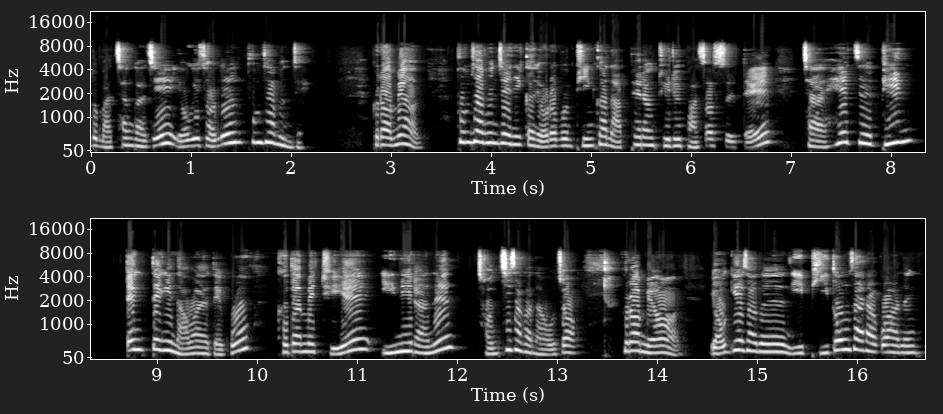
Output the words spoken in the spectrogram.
도 마찬가지 여기서는 품사 문제. 그러면 품사 문제니까 여러분 빈칸 앞에랑 뒤를 봤었을 때 자, has been 땡땡이 나와야 되고 그 다음에 뒤에 in이라는 전치사가 나오죠. 그러면 여기에서는 이 비동사라고 하는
